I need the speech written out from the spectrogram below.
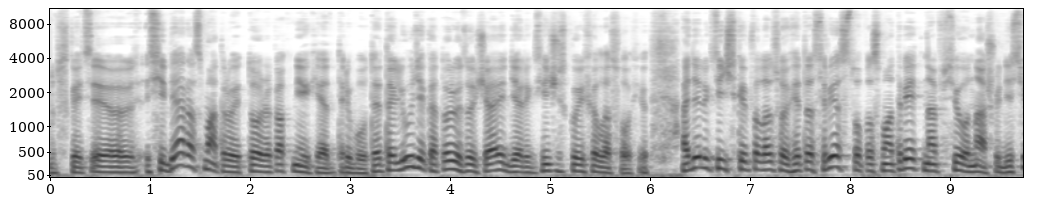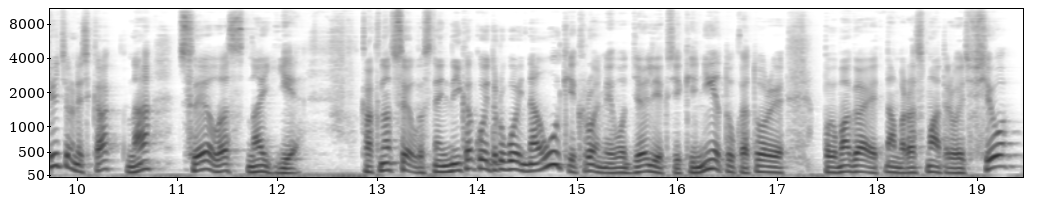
так сказать, э, себя рассматривают тоже как некий атрибут. Это люди, которые изучают диалектическую философию. А диалектическая философия – это средство посмотреть на всю нашу действительность как на целостное как на целостное. Никакой другой науки, кроме вот диалектики, нету, которая помогает нам рассматривать все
